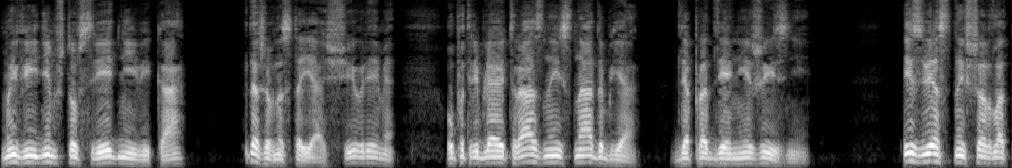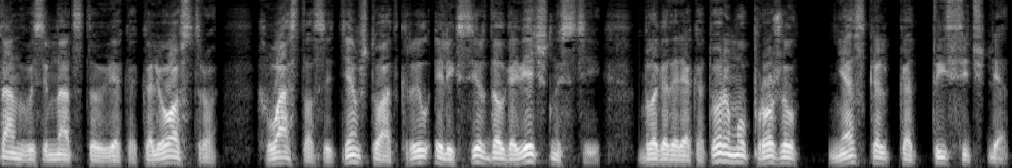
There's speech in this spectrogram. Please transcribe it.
Мы видим, что в средние века и даже в настоящее время употребляют разные снадобья для продления жизни. Известный шарлатан XVIII века Калиостро хвастался тем, что открыл эликсир долговечности, благодаря которому прожил несколько тысяч лет.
